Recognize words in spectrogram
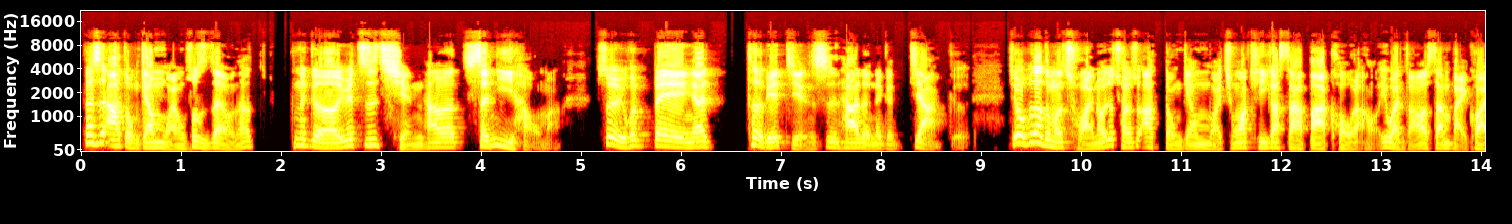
但是阿东干麦，我说实在哦，他那个因为之前他生意好嘛，所以会被人家特别检视他的那个价格。结果不知道怎么传哦，就传说啊，东江买青蛙 K 个三百块啦，哈，一碗涨到三百块。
